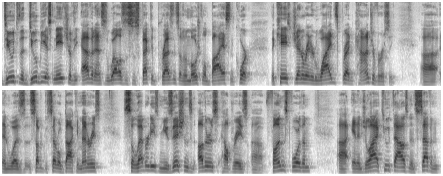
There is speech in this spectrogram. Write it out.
Due to the dubious nature of the evidence, as well as the suspected presence of emotional bias in court, the case generated widespread controversy uh, and was the subject to several documentaries. Celebrities, musicians, and others helped raise uh, funds for them. Uh, and in July of 2007,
